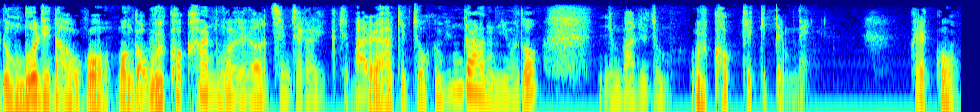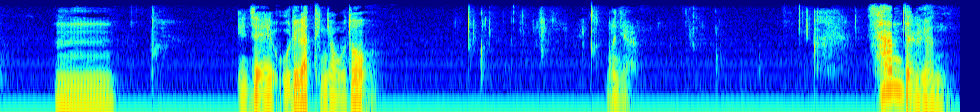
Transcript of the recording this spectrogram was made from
눈물이 나오고 뭔가 울컥하는 거예요. 지금 제가 이렇게 말을 하기 조금 힘들어하는 이유도 말을 좀 울컥했기 때문에 그랬고 음 이제 우리 같은 경우도 뭐냐 사람들은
